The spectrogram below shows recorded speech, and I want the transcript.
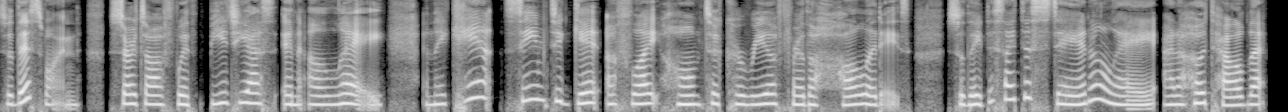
So this one starts off with BTS in LA and they can't seem to get a flight home to Korea for the holidays. So they decide to stay in LA at a hotel that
